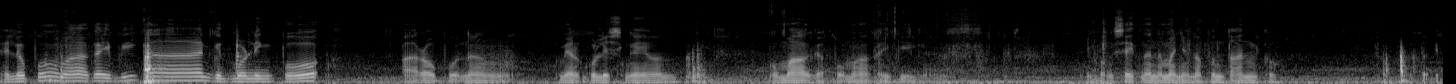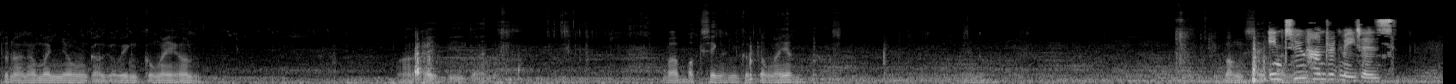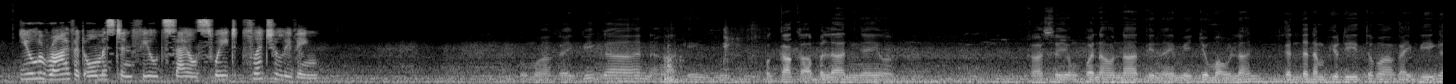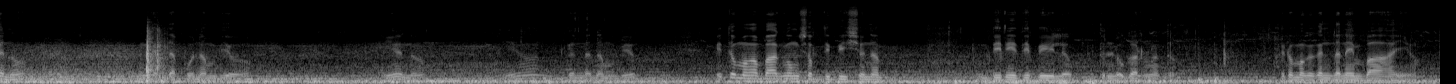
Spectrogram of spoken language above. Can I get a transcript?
Hello po mga kaibigan. Good morning po. Araw po ng Merkulis ngayon. Umaga po mga kaibigan. Ibang site na naman yung napuntahan ko. Ito, ito na naman yung gagawin ko ngayon. Mga kaibigan. Babaksingan ko to ngayon. Ano. Ibang site. In na- 200 meters, you'll arrive at Ormiston Field Sales Suite, Fletcher Living. po mga kaibigan, ang aking pagkakaabalahan ngayon. Kaso yung panahon natin ay medyo maulan. Ganda ng view dito mga kaibigan, no? Ang ganda po ng view. Ayan, no? Ayan, ganda ng view. Ito mga bagong subdivision na dinidevelop itong lugar na to. Pero magaganda na yung bahay, no?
